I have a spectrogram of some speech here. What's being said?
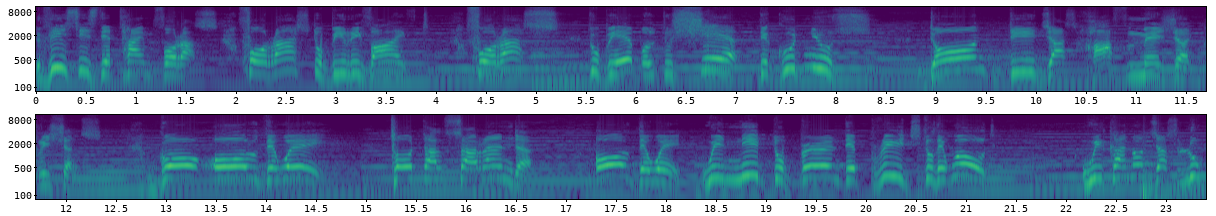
This is the time for us, for us to be revived, for us to be able to share the good news. Don't be just half measured Christians. Go all the way, total surrender, all the way. We need to burn the bridge to the world. We cannot just look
